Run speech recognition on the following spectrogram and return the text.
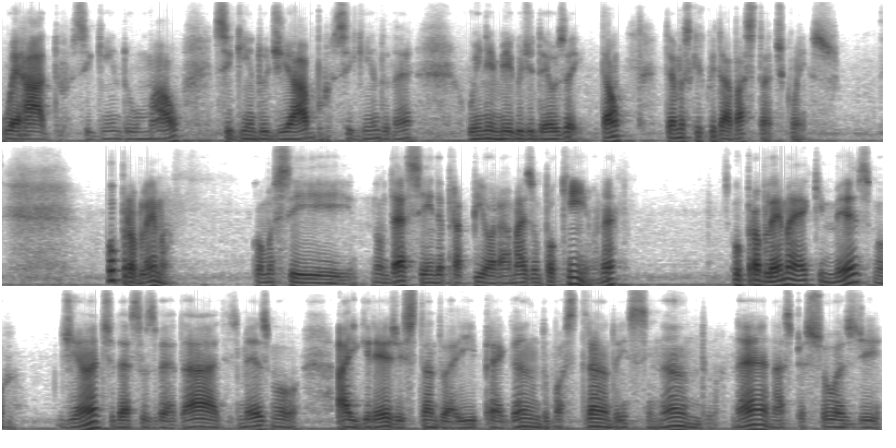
o errado, seguindo o mal, seguindo o diabo, seguindo né, o inimigo de Deus aí. Então, temos que cuidar bastante com isso. O problema, como se não desse ainda para piorar mais um pouquinho, né? O problema é que mesmo diante dessas verdades, mesmo a igreja estando aí pregando, mostrando, ensinando, né, nas pessoas de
